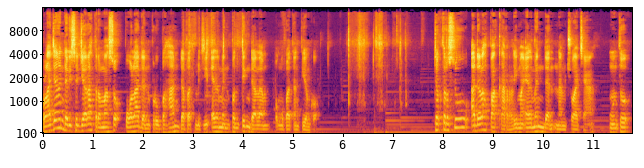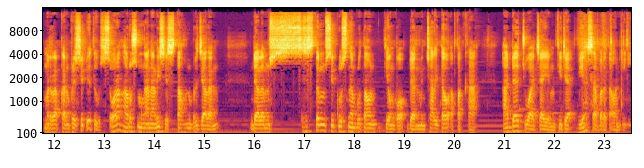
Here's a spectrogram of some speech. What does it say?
Pelajaran dari sejarah termasuk pola dan perubahan dapat menjadi elemen penting dalam pengobatan Tiongkok. Dr. Su adalah pakar 5 elemen dan 6 cuaca. Untuk menerapkan prinsip itu, seseorang harus menganalisis tahun berjalan dalam sistem siklus 60 tahun Tiongkok dan mencari tahu apakah ada cuaca yang tidak biasa pada tahun ini.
